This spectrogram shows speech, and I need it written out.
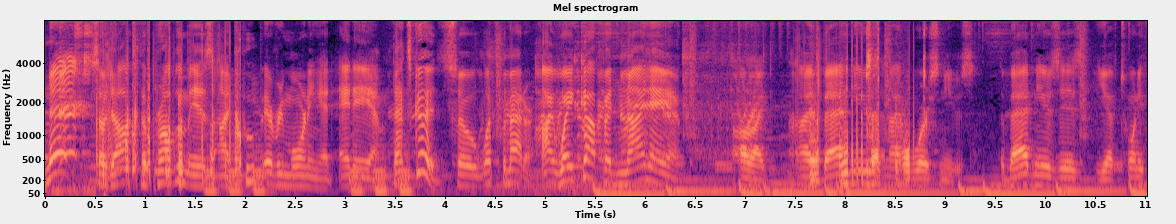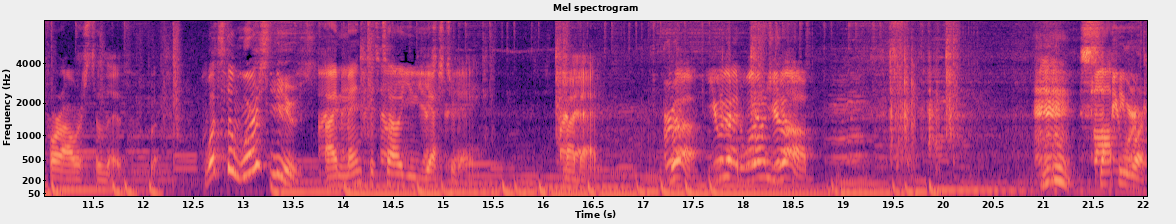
Next! So, Doc, the problem is I poop every morning at 8 a.m. That's good. So what's the matter? I wake up at 9 a.m. All right. I have bad news and I have worse news. The bad news is you have 24 hours to live. What's the worst news? I meant to tell you yesterday. My bad. Bruh, you had one job. Mm-hmm. Sloppy work.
